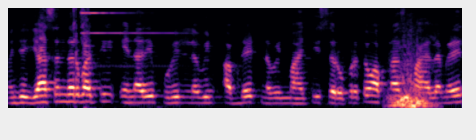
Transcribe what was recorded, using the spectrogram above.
म्हणजे या संदर्भातील येणारी पुढील नवीन अपडेट नवीन माहिती सर्वप्रथम आपणास पाहायला मिळेल.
